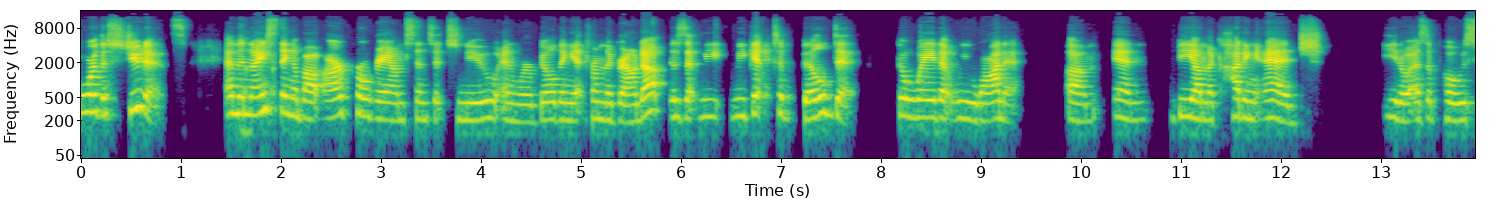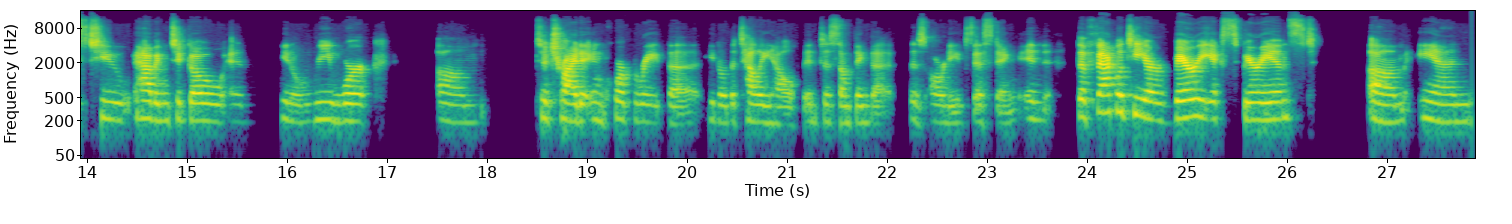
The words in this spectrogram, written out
for the students. And the nice thing about our program, since it's new and we're building it from the ground up, is that we we get to build it the way that we want it. Um, and be on the cutting edge, you know, as opposed to having to go and, you know, rework um, to try to incorporate the, you know, the telehealth into something that is already existing. And the faculty are very experienced um, and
